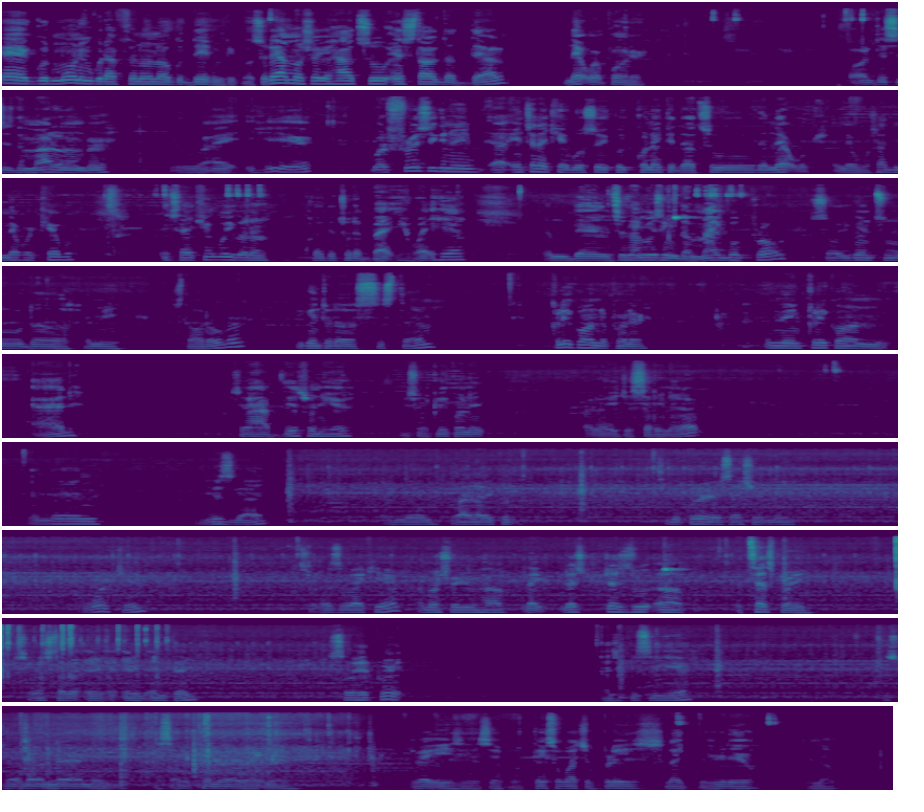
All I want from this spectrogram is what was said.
Hey, good morning, good afternoon, or good evening, people. Today I'm to show you how to install the Dell network pointer. Well, this is the model number right here. But first, you're to need uh, internet cable so you could connect it uh, to the network. And then once the network cable, internet cable, you're to connect it to the back right here. And then since I'm using the MacBook Pro, so you're going to the, let me start over you go into the system click on the printer and then click on add. So I have this one here. I'm just gonna click on it. Now you're just setting it up. And then this guy. And then right now you could see the printer is actually working let's do back here? I'm gonna show you how like let's just do uh, a test printing so let's start with any, any, anything. So hit print. As you can see here. Just right down there and then the second camera right now. Very easy and simple. Thanks for watching. Please like the video you know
